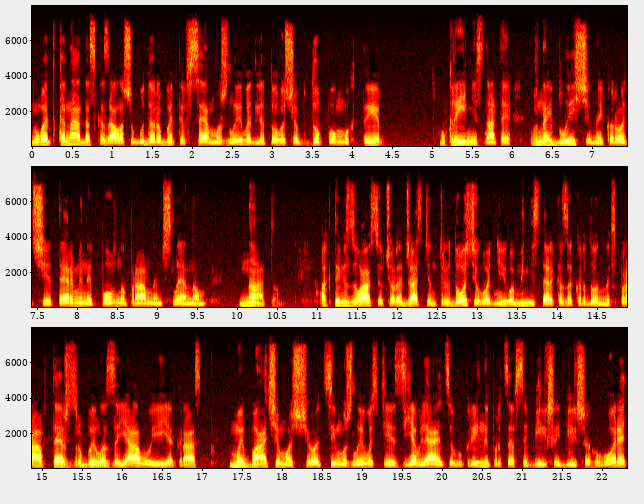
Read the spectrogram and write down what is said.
Ну, от Канада сказала, що буде робити все можливе для того, щоб допомогти Україні стати в найближчі, найкоротші терміни повноправним членом НАТО. Активізувався вчора Джастін Трюдо. Сьогодні його міністерка закордонних справ теж зробила заяву, і якраз ми бачимо, що ці можливості з'являються в Україні. Про це все більше і більше говорять.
